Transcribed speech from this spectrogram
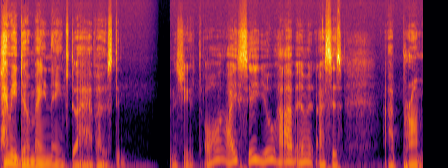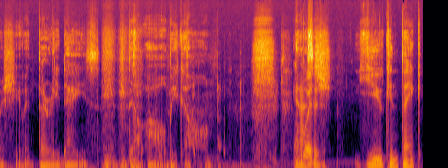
how many domain names do I have hosted? And she, said, oh, I see you have image. I says, I promise you, in 30 days, they'll all be gone. And I Which- said, you can thank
